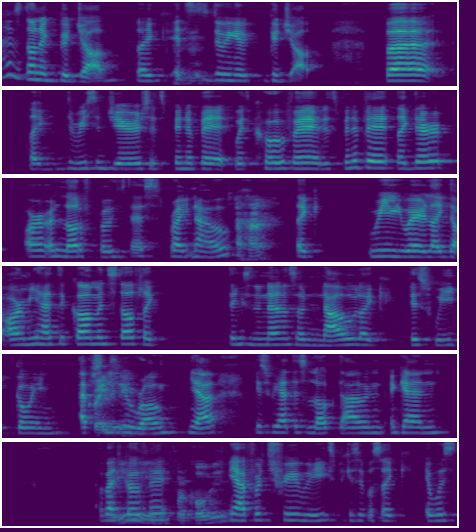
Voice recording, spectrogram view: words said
has done a good job. Like it's, Mhm. it's doing a good job, but like the recent years, it's been a bit with COVID. It's been a bit like there are a lot of protests right now Uh-huh. like really where like the army had to come and stuff like things in the netherlands are now like this week going absolutely Crazy. wrong yeah because we had this lockdown again about Really? covid For COVID? yeah for three weeks because it was like it was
